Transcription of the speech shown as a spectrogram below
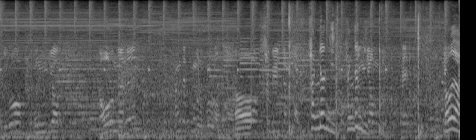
그리고 공격 넣으면은 상대팀으로 골 넘어가 어. 11점까지 한 경기 한 경기. 경기 네. 강원아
